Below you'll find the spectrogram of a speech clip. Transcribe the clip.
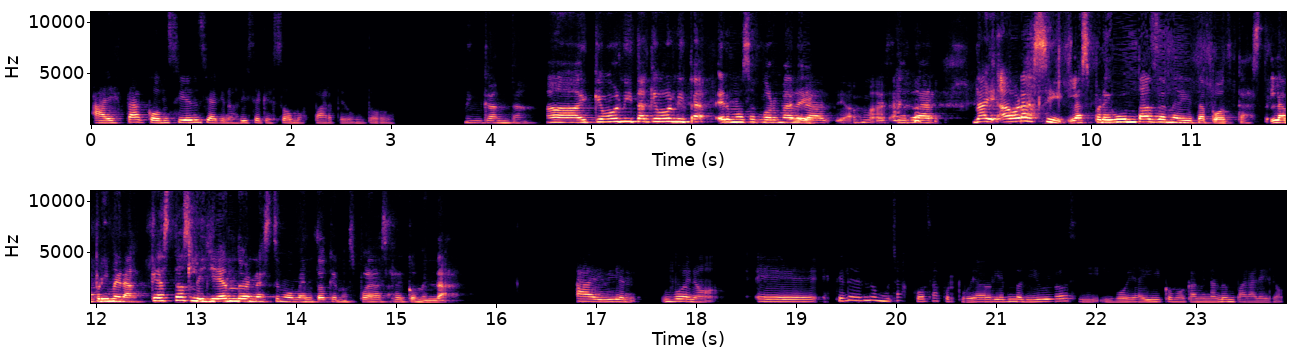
a esta conciencia que nos dice que somos parte de un todo. Me encanta. Ay, qué bonita, qué bonita, hermosa forma de, cerrar. Dai, ahora sí, las preguntas de Medita Podcast. La primera, ¿qué estás leyendo en este momento que nos puedas recomendar? Ay, bien. Bueno, eh, estoy leyendo muchas cosas porque voy abriendo libros y, voy ahí como caminando en paralelo.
